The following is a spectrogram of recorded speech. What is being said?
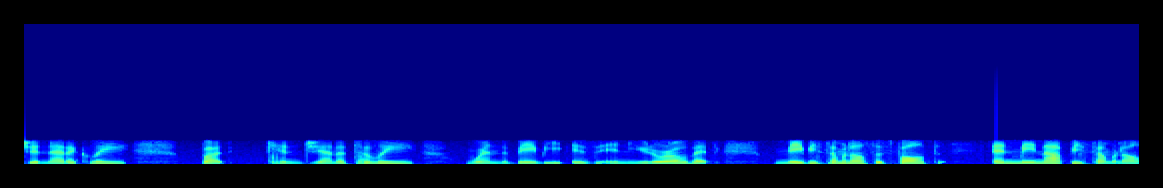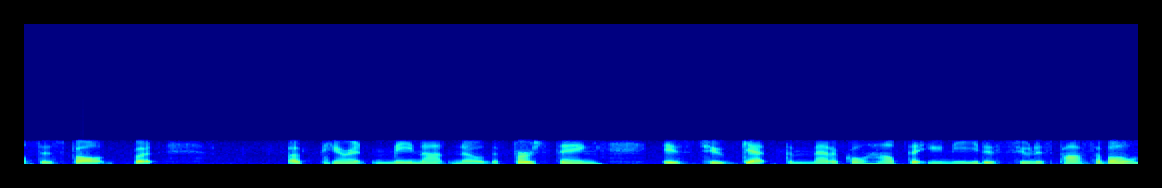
genetically, but congenitally when the baby is in utero that may be someone else's fault and may not be someone else's fault. But a parent may not know. The first thing is to get the medical help that you need as soon as possible.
